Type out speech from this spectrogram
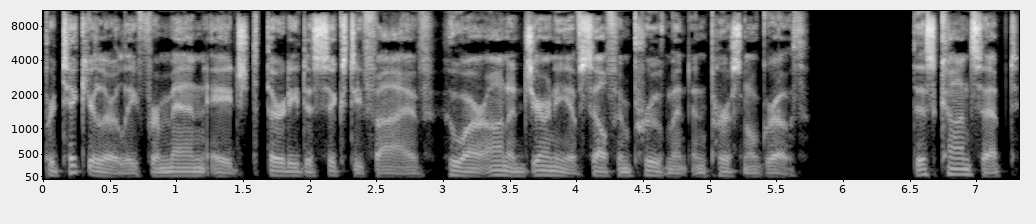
particularly for men aged 30 to 65 who are on a journey of self-improvement and personal growth. This concept,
